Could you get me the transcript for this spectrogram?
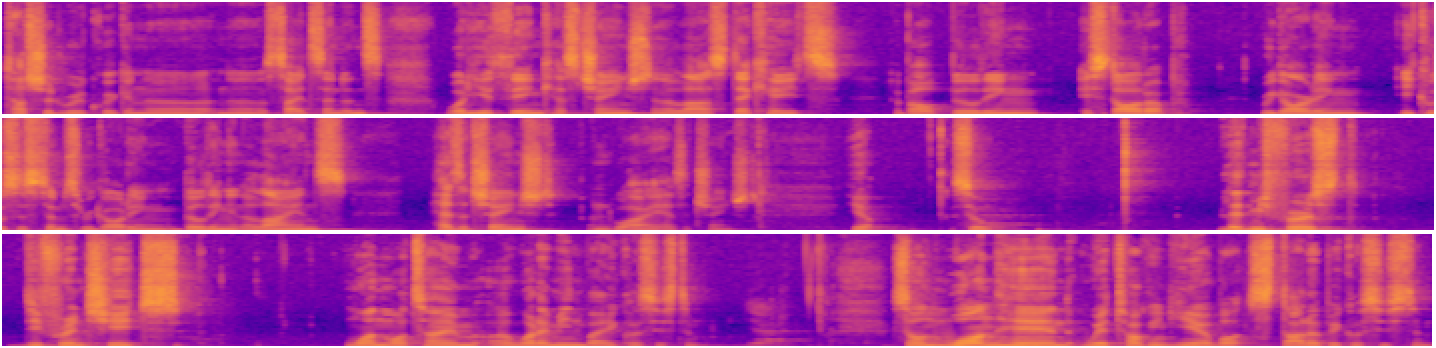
touched it real quick in a, in a side sentence. What do you think has changed in the last decades about building a startup regarding ecosystems, regarding building an alliance? Has it changed, and why has it changed? Yeah. So let me first differentiate one more time uh, what I mean by ecosystem. Yeah. So on one hand, we're talking here about startup ecosystem.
